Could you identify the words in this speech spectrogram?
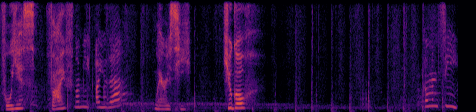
Four years? Five? Mummy, are you there? Where is he? Hugo? Come and see.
